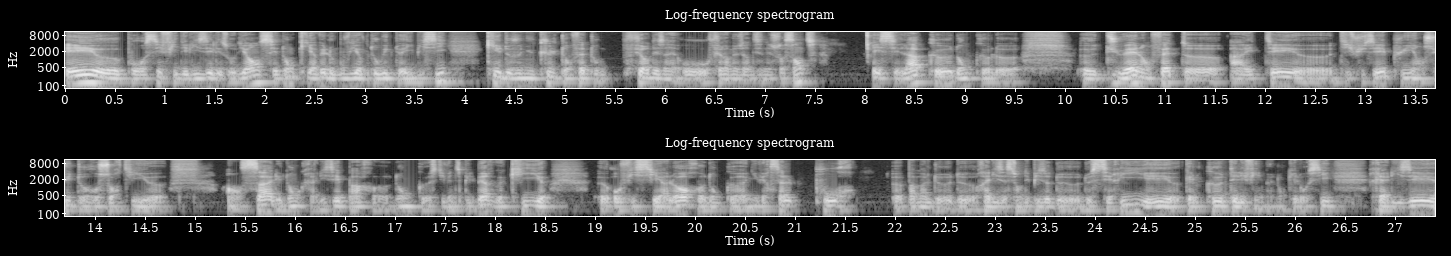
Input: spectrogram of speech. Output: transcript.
et euh, pour aussi fidéliser les audiences. Et donc, il y avait le Movie of the Week de ABC, qui est devenu culte en fait au fur, des, au fur et à mesure des années 60. Et c'est là que donc le, Duel en fait a été diffusé puis ensuite ressorti en salle et donc réalisé par donc Steven Spielberg qui officiait alors donc Universal pour pas mal de, réalisations d'épisodes de, séries et quelques téléfilms. Donc il a aussi réalisé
